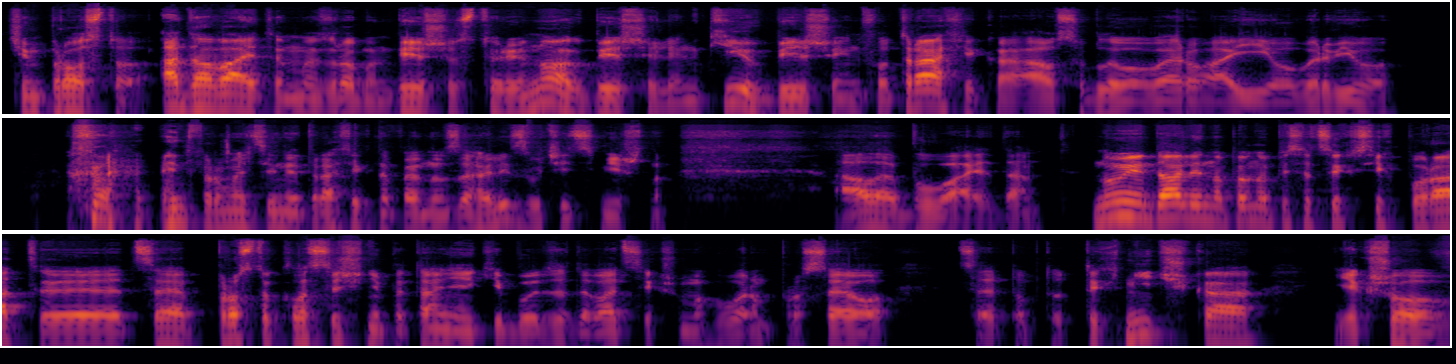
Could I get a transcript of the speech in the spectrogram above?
Чим просто, а давайте ми зробимо більше сторінок, більше лінків, більше інфотрафіка, а особливо в еру AI Overview. Інформаційний трафік, напевно, взагалі звучить смішно, але буває, да. Ну і далі, напевно, після цих всіх порад, е, це просто класичні питання, які будуть задаватися, якщо ми говоримо про SEO. Це тобто технічка. Якщо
